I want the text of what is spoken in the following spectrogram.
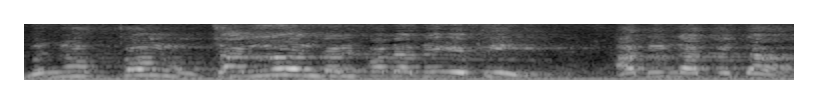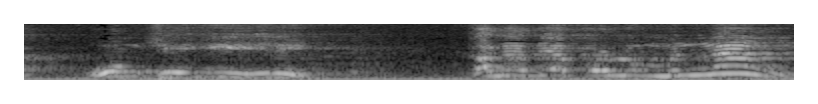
menyokong calon daripada DAP adinda kita Wong Chegi ini? Karena dia perlu menang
